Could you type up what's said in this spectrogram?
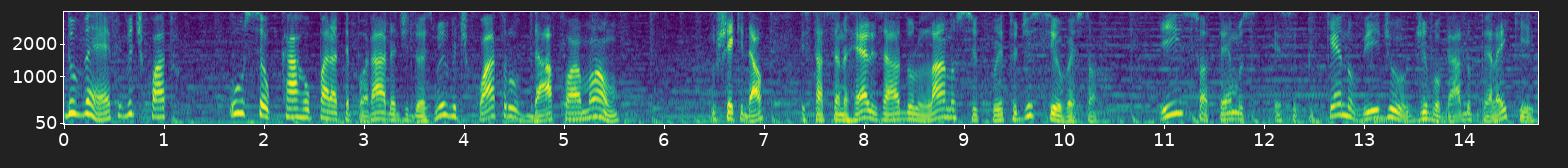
do VF24, o seu carro para a temporada de 2024 da Fórmula 1. O shakedown está sendo realizado lá no circuito de Silverstone. E só temos esse pequeno vídeo divulgado pela equipe.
